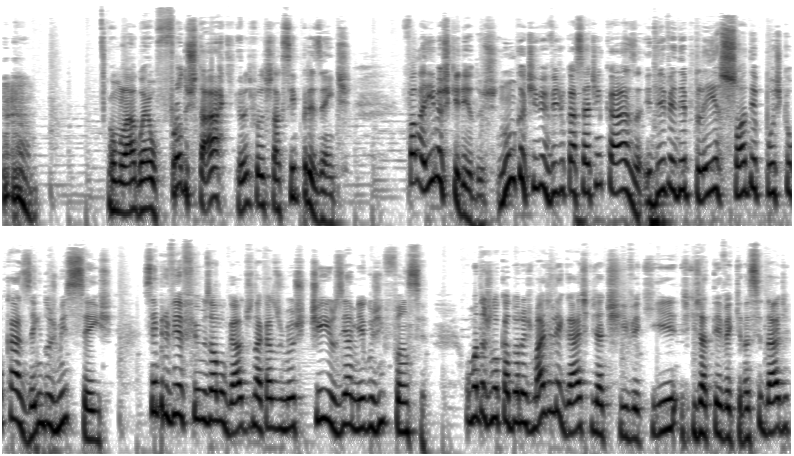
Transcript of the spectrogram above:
Vamos lá, agora é o Frodo Stark, grande Frodo Stark, sempre presente. Fala aí, meus queridos. Nunca tive videocassete em casa e DVD player só depois que eu casei em 2006. Sempre via filmes alugados na casa dos meus tios e amigos de infância. Uma das locadoras mais legais que já tive aqui, que já teve aqui na cidade,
